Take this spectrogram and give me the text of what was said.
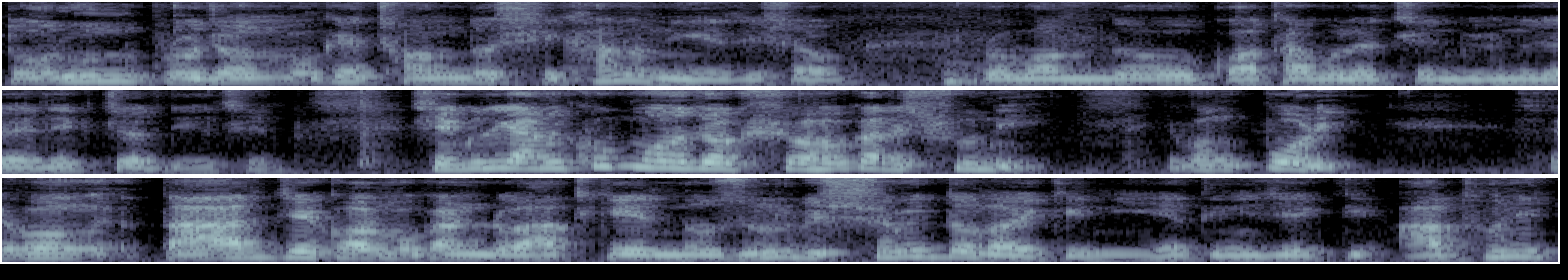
তরুণ প্রজন্মকে ছন্দ শেখানো নিয়ে যেসব প্রবন্ধ, কথা বলেছেন, বিভিন্ন জায়গায় লেকচার দিয়েছেন। সেগুলি আমি খুব মনোযোগ সহকারে শুনি এবং পড়ি। এবং তার যে কর্মকাণ্ড আজকে নজরুল বিশ্ববিদ্যালয়কে নিয়ে তিনি যে একটি আধুনিক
